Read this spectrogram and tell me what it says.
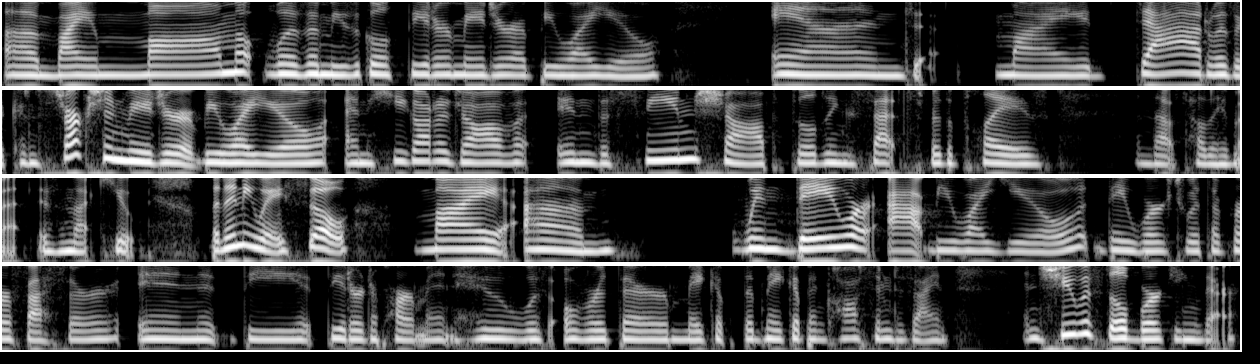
Uh, my mom was a musical theater major at BYU, and my dad was a construction major at BYU, and he got a job in the scene shop building sets for the plays, and that's how they met. Isn't that cute? But anyway, so my um, when they were at BYU, they worked with a professor in the theater department who was over their makeup, the makeup and costume design, and she was still working there.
